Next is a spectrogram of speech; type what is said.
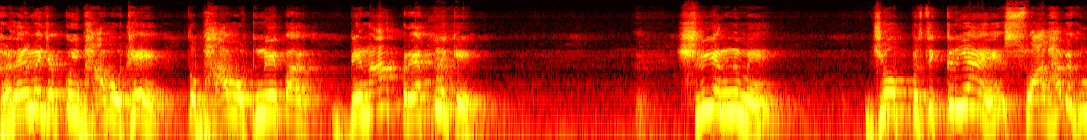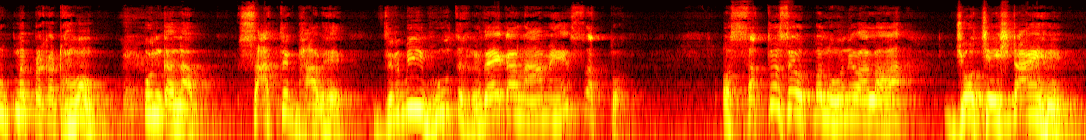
हृदय में जब कोई भाव उठे तो भाव उठने पर बिना प्रयत्न के श्रीअंग में जो प्रतिक्रियाएँ स्वाभाविक रूप में प्रकट हों, उनका नाम सात्विक भाव है। द्रवीभूत हृदय का नाम है सत्व। और सत्व से उत्पन्न होने वाला जो चेष्टाएँ हैं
